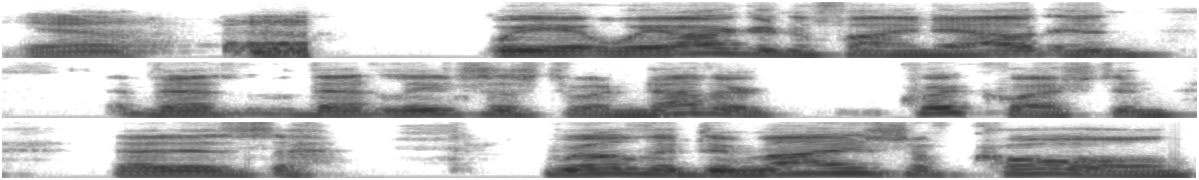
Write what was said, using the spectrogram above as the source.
Yeah. We, we are going to find out. And that, that leads us to another quick question. That is, will the demise of coal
